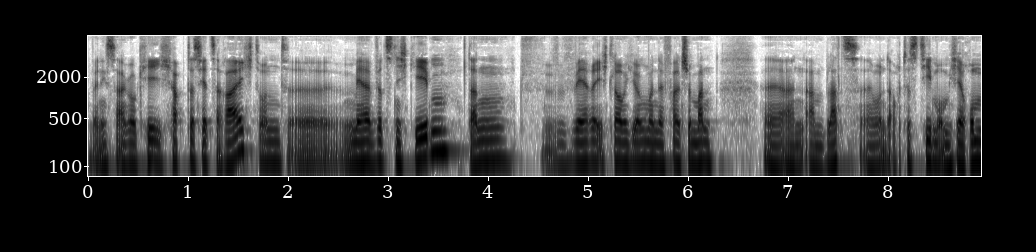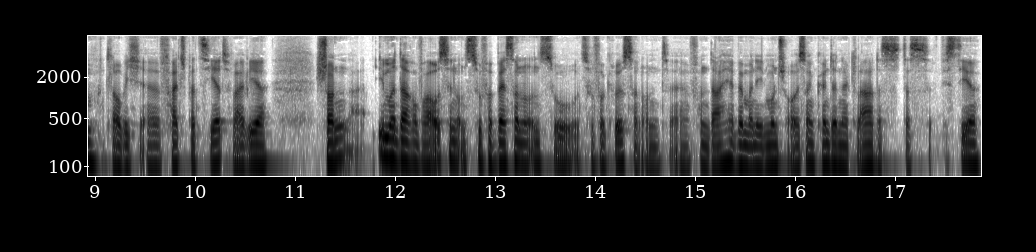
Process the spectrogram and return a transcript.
Wenn ich sage, okay, ich habe das jetzt erreicht und äh, mehr wird es nicht geben, dann wäre ich, glaube ich, irgendwann der falsche Mann äh, an, am Platz äh, und auch das Team um mich herum, glaube ich, äh, falsch platziert, weil wir schon immer darauf aus sind, uns zu verbessern und uns zu, zu vergrößern. Und äh, von daher, wenn man den Wunsch äußern könnte, na klar, das, das wisst ihr,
